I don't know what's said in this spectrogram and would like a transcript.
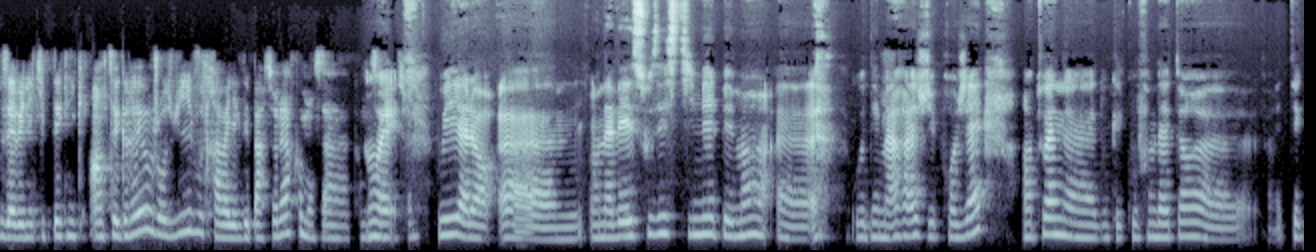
Vous avez une équipe technique intégrée aujourd'hui Vous travaillez avec des partenaires Comment ça, comment ça fonctionne? Oui, alors on avait sous-estimé le paiement au démarrage du projet. Antoine, donc est cofondateur, était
